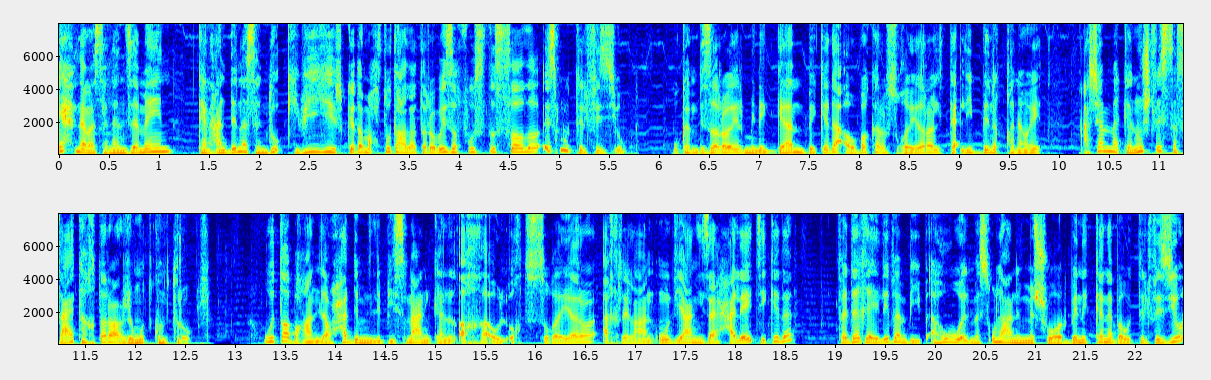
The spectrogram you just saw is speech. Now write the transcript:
إحنا مثلا زمان كان عندنا صندوق كبير كده محطوط على ترابيزة في وسط الصالة اسمه التلفزيون وكان بزراير من الجنب كده أو بكرة صغيرة للتقليب بين القنوات عشان ما كانوش لسه ساعتها اخترعوا الريموت كنترول. وطبعا لو حد من اللي بيسمعني كان الأخ أو الأخت الصغيرة آخر العنقود يعني زي حالاتي كده فده غالبا بيبقى هو المسؤول عن المشوار بين الكنبة والتلفزيون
